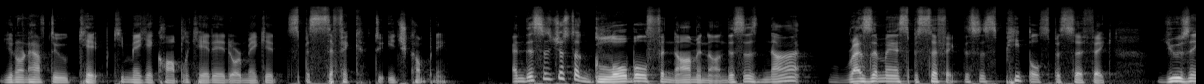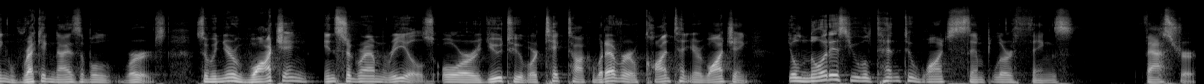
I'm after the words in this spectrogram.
You don't have to keep, keep make it complicated or make it specific to each company. And this is just a global phenomenon. This is not resume specific. This is people specific using recognizable words. So when you're watching Instagram Reels or YouTube or TikTok, whatever content you're watching, you'll notice you will tend to watch simpler things faster.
